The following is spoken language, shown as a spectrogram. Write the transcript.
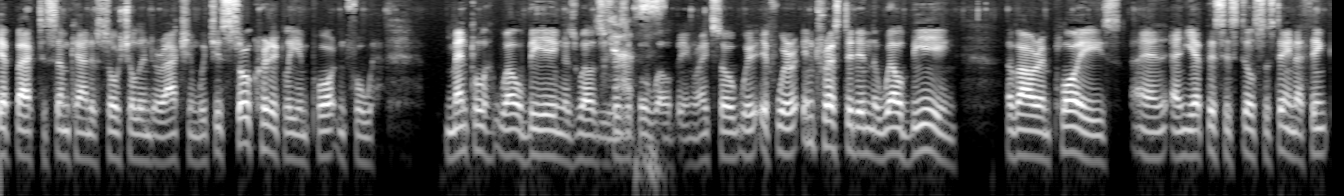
get back to some kind of social interaction, which is so critically important for mental well-being as well as yes. physical well-being, right? So we're, if we're interested in the well-being of our employees, and and yet this is still sustained, I think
